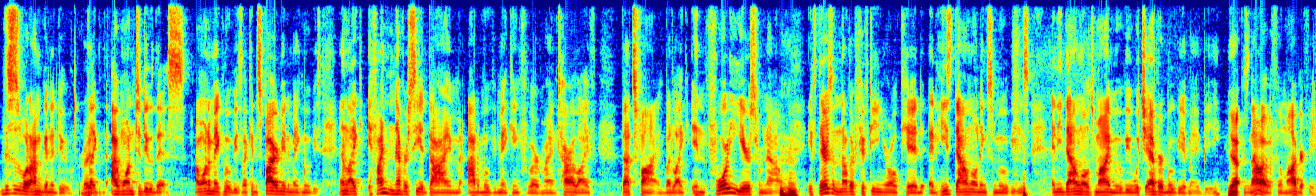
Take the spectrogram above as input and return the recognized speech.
this is what I'm gonna do. Right. Like I want to do this. I want to make movies. Like inspired me to make movies. And like if I never see a dime out of movie making for my entire life. That's fine, but like in 40 years from now, Mm-hmm. if there's another 15 year old kid and he's downloading some movies and he downloads my movie, whichever movie it may be, Yeah. because now I have a filmography.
